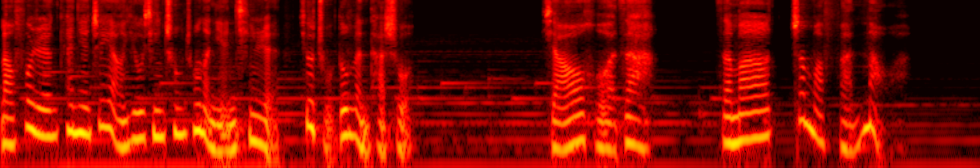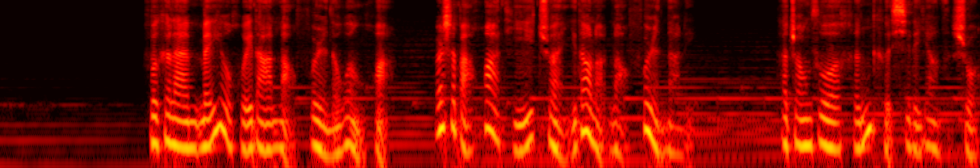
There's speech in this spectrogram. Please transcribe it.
老妇人看见这样忧心忡忡的年轻人，就主动问他说。小伙子，怎么这么烦恼啊？福克兰没有回答老妇人的问话，而是把话题转移到了老妇人那里。他装作很可惜的样子说：“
